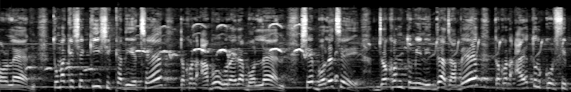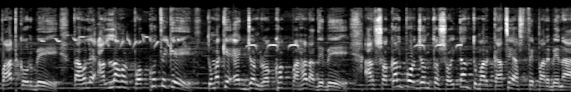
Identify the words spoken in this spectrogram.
করলেন, তোমাকে সে কি শিক্ষা দিয়েছে? তখন আবু হুরাইরা বললেন, সে বলেছে, যখন তুমি নিদ্রা যাবে, তখন আয়াতুল কুরসি পাঠ করবে, তাহলে আল্লাহর পক্ষ থেকে তোমাকে একজন রক্ষক পাহারা দেবে। আর সকাল পর্যন্ত শয়তান তোমার কাছে আসতে পারবে না।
